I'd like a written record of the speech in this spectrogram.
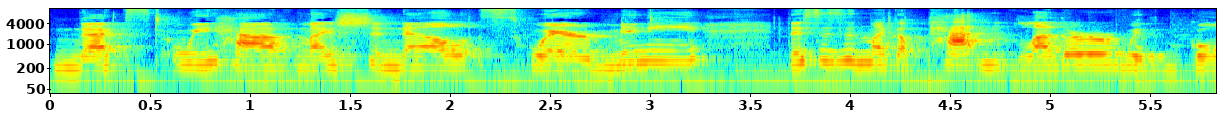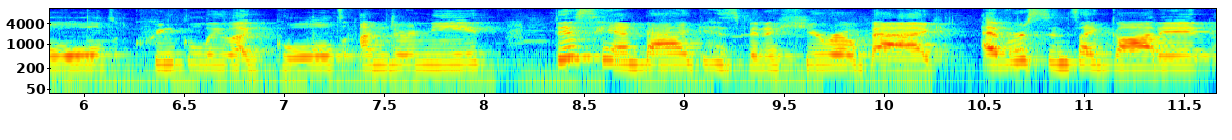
Next, we have my Chanel Square Mini. This is in like a patent leather with gold, crinkly like gold underneath. This handbag has been a hero bag ever since I got it.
